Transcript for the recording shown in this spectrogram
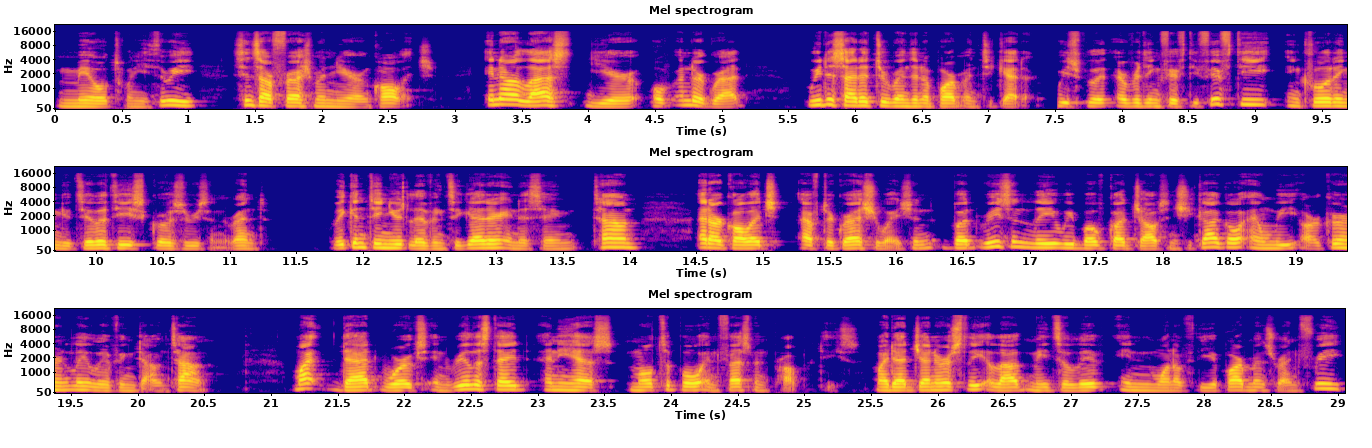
male 23, since our freshman year in college. In our last year of undergrad, we decided to rent an apartment together. We split everything 50 50, including utilities, groceries, and rent. We continued living together in the same town at our college after graduation, but recently we both got jobs in Chicago and we are currently living downtown. My dad works in real estate and he has multiple investment properties. My dad generously allowed me to live in one of the apartments rent free,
